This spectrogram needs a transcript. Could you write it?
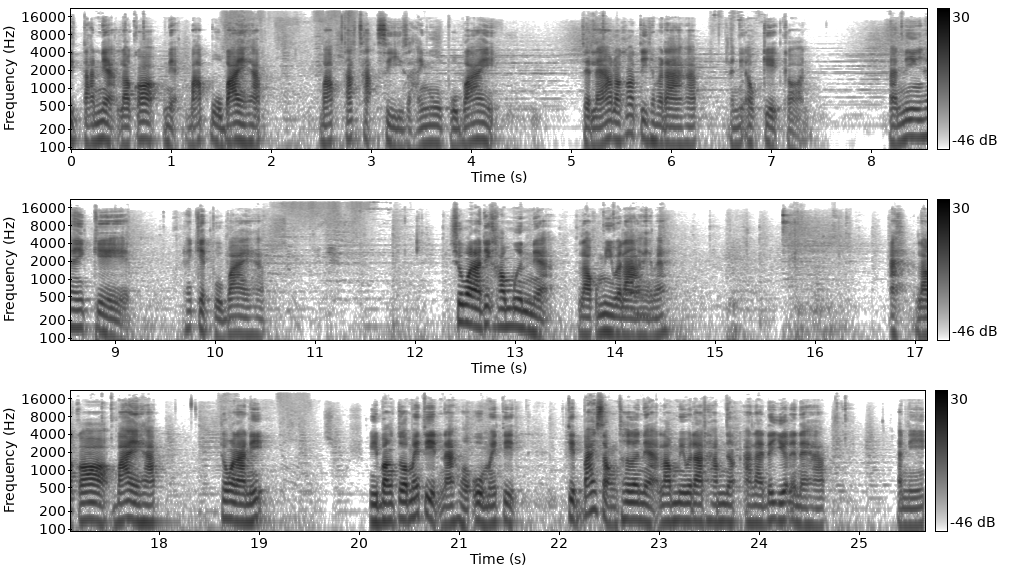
ติดตันเนี่ยเราก็เนี่ยบัฟปูใบครับบัฟทักษะ4สายงูปูใบเสร็จแล้วเราก็ตีธรรมดาครับ อันนี้เอาเกรดก่อน อันนิ่งให้เกรด ให้เกรดปูใบครับ ช่วงเวลาที่เขามึนเนี่ย เราก็มีเวลาเห็นไหมอะเราก็ใบครับ ช่วงเวลานี้ มีบางตัวไม่ติดนะ หัวอูไม่ติด ติดใบสองเทิร์เนี่ยเรามีเวลาทำอะไรได้เยอะเลยนะครับ อันนี้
